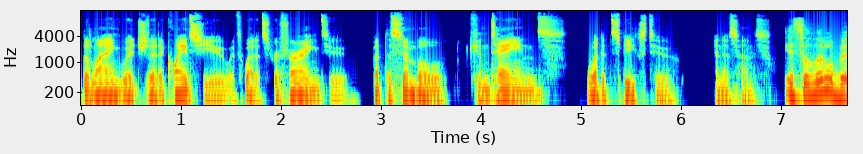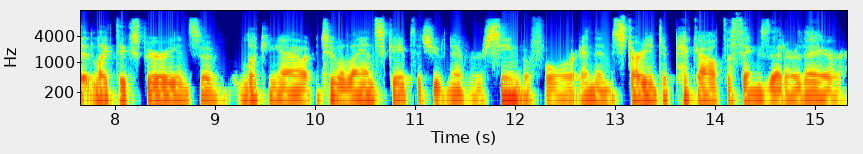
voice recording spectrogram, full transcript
the language that acquaints you with what it's referring to, but the symbol contains what it speaks to in a sense. It's a little bit like the experience of looking out to a landscape that you've never seen before and then starting to pick out the things that are there.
